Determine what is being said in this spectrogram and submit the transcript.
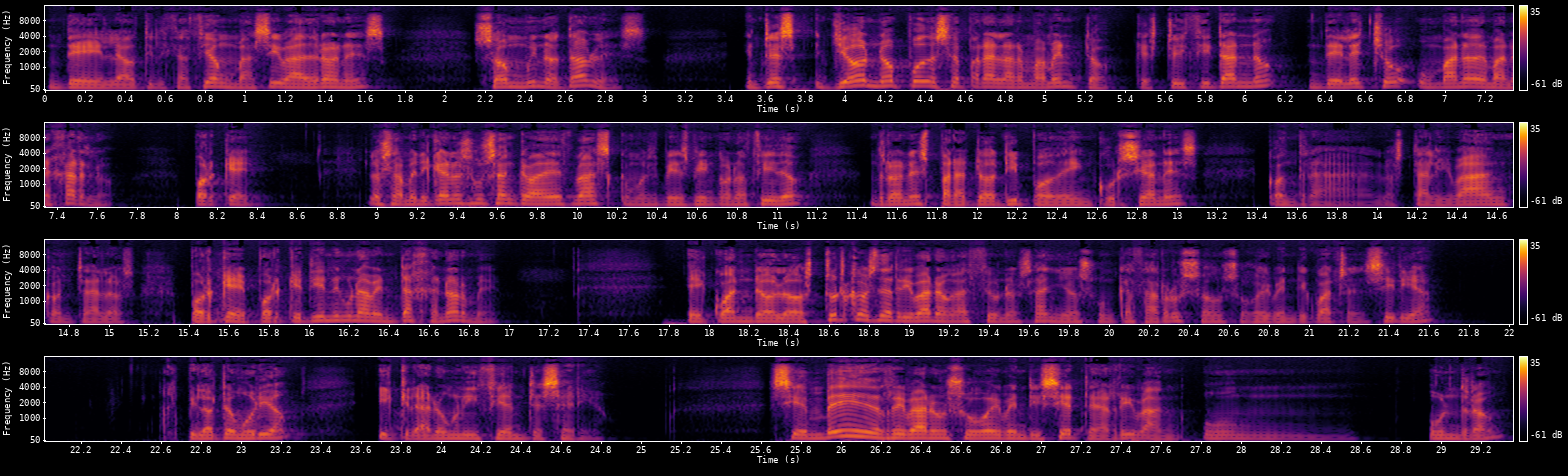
de la utilización masiva de drones son muy notables. Entonces, yo no puedo separar el armamento que estoy citando del hecho humano de manejarlo. ¿Por qué? Los americanos usan cada vez más, como es bien conocido, drones para todo tipo de incursiones contra los talibán, contra los... ¿Por qué? Porque tienen una ventaja enorme. Eh, cuando los turcos derribaron hace unos años un caza ruso, un Sukhoi 24 en Siria, el piloto murió y crearon un incidente serio. Si en vez de derribar un Sukhoi 27 arriban un, un dron,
